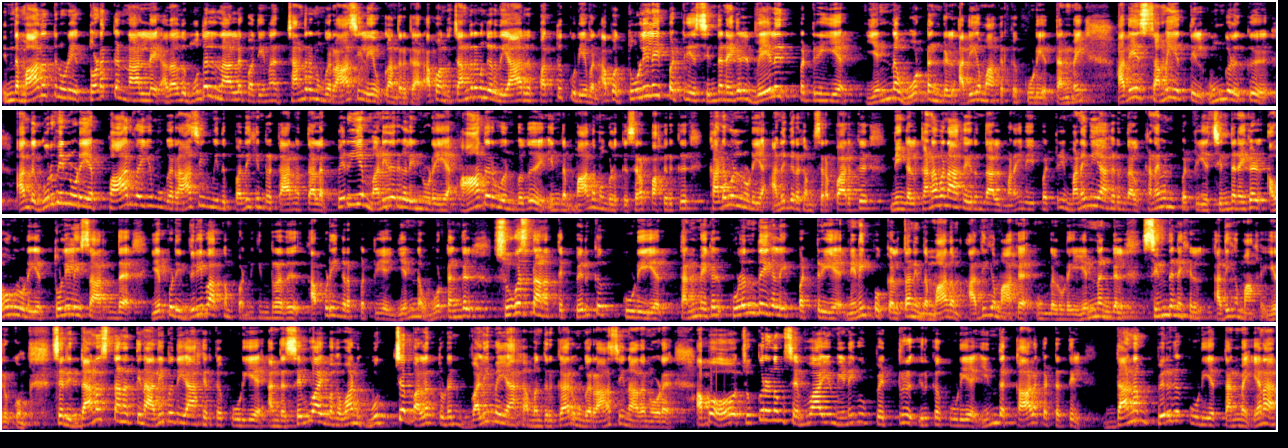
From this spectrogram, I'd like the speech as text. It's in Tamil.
இந்த மாதத்தினுடைய தொடக்க நாளில் அதாவது முதல் நாளில் பார்த்தீங்கன்னா சந்திரன் உங்கள் ராசியிலேயே உட்கார்ந்துருக்கார். அப்போ அந்த சந்திரனுங்கிறது யார்? பத்துக்குரியவன். அப்போ தொழிலை பற்றிய சிந்தனைகள் வேலை பற்றிய என்ன ஓட்டங்கள் அதிகமாக இருக்கக்கூடிய தன்மை அதே சமயத்தில் உங்களுக்கு அந்த குருவினுடைய பார்வையும் உங்கள் ராசியின் மீது பதிகின்ற காரணத்தால் பெரிய மனிதர்களினுடைய ஆதரவு என்பது இந்த மாதம் உங்களுக்கு சிறப்பாக இருக்குது கடவுளினுடைய அனுகிரகம் சிறப்பாக இருக்குது நீங்கள் கணவனாக இருந்தால் மனைவி பற்றி மனைவியாக இருந்தால் கணவன் பற்றிய சிந்தனைகள் அவங்களுடைய தொழிலை சார்ந்த எப்படி விரிவாக்கம் பண்ணுகின்றது அப்படிங்கிற பற்றிய எண்ண ஓட்டங்கள் சுகஸ்தானத்தை பெருக்கக்கூடிய தன்மைகள் குழந்தைகளை பற்றிய நினைப்புகள் தான் இந்த மாதம் அதிகமாக உங்களுடைய எண்ணங்கள் சிந்தனைகள் அதிகமாக இருக்கும். சரி தனஸ்தனத்தின் அதிபதியாக இருக்கக்கூடிய அந்த செவ்வாய் பகவான் உச்ச பலத்துடன் வலிமையாக அமர்ந்திருக்கார் உங்கள் ராசிநாதனோட. அப்போ சுக்கரனும் செவ்வாயும் இணைவு பெற்று இருக்கக்கூடிய இந்த காலகட்டத்தில் தனம் பெருகக்கூடிய தன்மை. ஏன்னா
